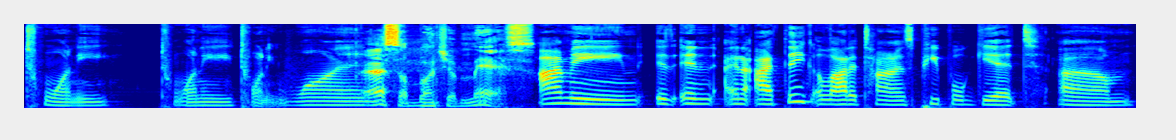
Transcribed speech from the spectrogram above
2020, 21. That's a bunch of mess. I mean, it, and and I think a lot of times people get um,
